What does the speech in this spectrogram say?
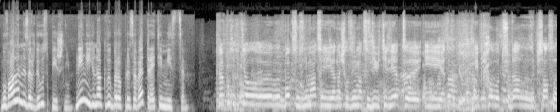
Бували не завжди успішні. Нині юнак виборов призове третє місце. Ну, Я просто хотел э, боксом заниматься, и я начал заниматься с 9 лет, э, и, этот, и приехал вот сюда, записался,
